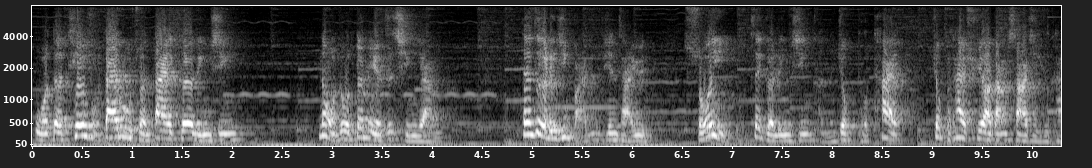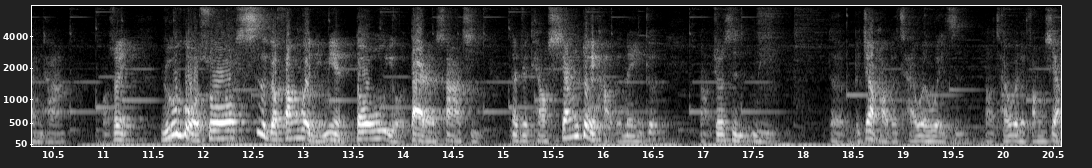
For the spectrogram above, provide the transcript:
我的天府带禄存带一颗灵星，那我如果对面有只擎羊，但这个灵星本来就是偏财运，所以这个灵星可能就不太就不太需要当煞气去看它。所以。如果说四个方位里面都有带了煞气，那就挑相对好的那一个啊，就是你的比较好的财位位置啊，财位的方向。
